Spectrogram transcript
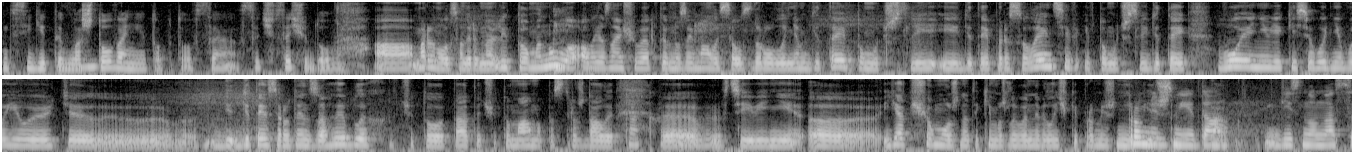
всі діти влаштовані, тобто все, все, все чудово. А, Марина Олександрівна, літо минуло, але я знаю, що ви активно займалися оздоровленням дітей, в тому числі і дітей-переселенців, і в тому числі дітей воїнів, які сьогодні воюють, е, дітей з родин загиблих, чи то тата, чи то мама постраждали Так. е, в цій війні. Е, Якщо можна, такі можливо невеличкі проміжні Проміжні, підсумки? да. Дійсно, у нас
